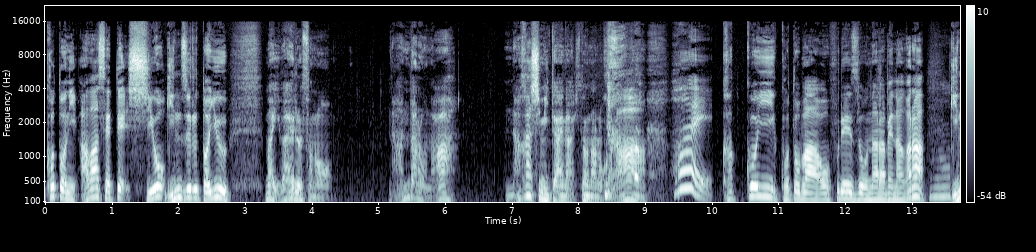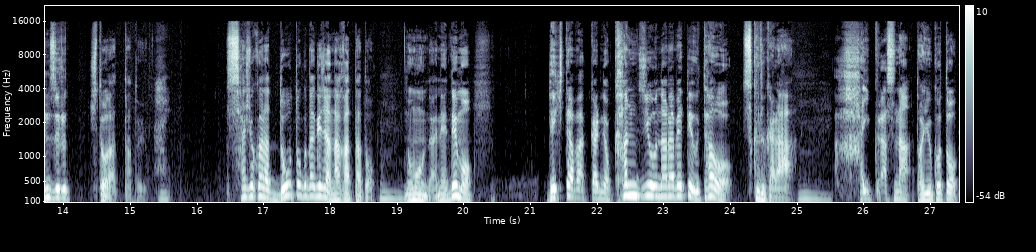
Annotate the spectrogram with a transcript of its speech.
琴に合わせて塩銀鶴というまあいわゆるそのなんだろうな流しみたいな人なのかな。はい。かっこいい言葉をフレーズを並べながら銀ずる人だったという。はい。最初から道徳だけじゃなかったと思うんだよね。でもできたばっかりの漢字を並べて歌を作るからハイクラスなということ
